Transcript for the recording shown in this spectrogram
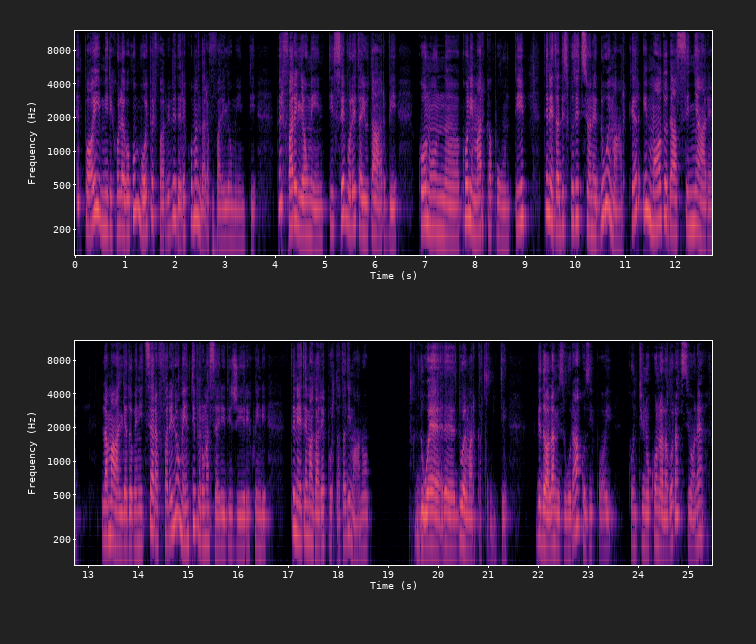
e poi mi ricollego con voi per farvi vedere come andare a fare gli aumenti. Per fare gli aumenti, se volete aiutarvi con, un, con i marcapunti, tenete a disposizione due marker in modo da segnare la maglia dove iniziare a fare gli aumenti per una serie di giri, quindi tenete magari a portata di mano due, eh, due marcapunti. Vi do la misura, così poi continuo con la lavorazione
